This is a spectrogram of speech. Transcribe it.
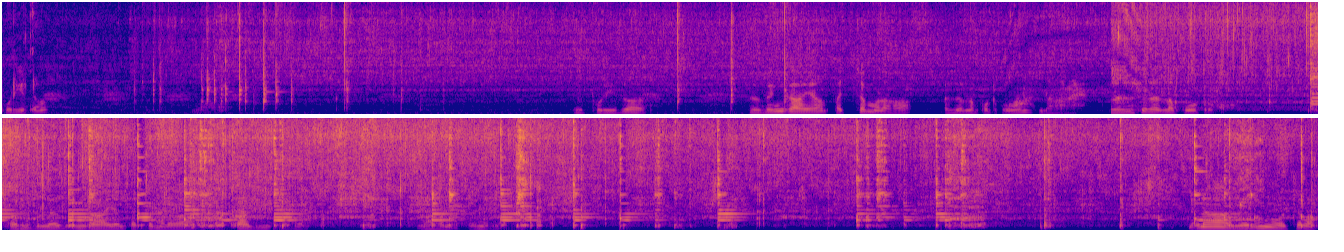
பொரியட்டும். இது பொரியுதோ? வெங்காயம் பச்சை மிளகா இதெல்லாம் போட்டுக்கலாம். இந்த வெங்காயம் நல்லா போட்டிருக்கோம். கருவேப்பிலை வெங்காயம் பச்சை மிளகா தக்காளி இதெல்லாம். நல்லா ஏன்னா வெறும்னு வைக்கலாம்.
